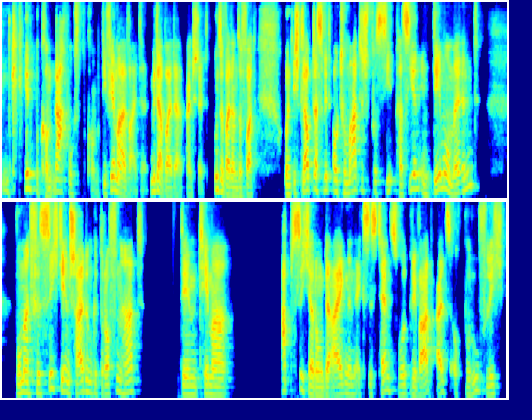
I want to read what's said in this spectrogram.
ein Kind bekommt, Nachwuchs bekommt, die Firma erweitert, Mitarbeiter einstellt und so weiter und so fort. Und ich glaube, das wird automatisch passi passieren in dem Moment, wo man für sich die Entscheidung getroffen hat, dem Thema Absicherung der eigenen Existenz, sowohl privat als auch beruflich,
